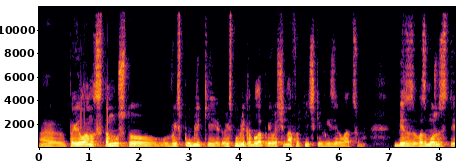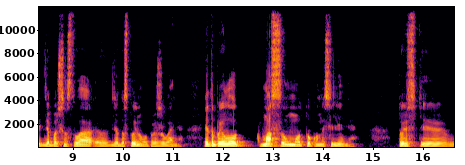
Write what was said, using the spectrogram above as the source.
э, привела нас к тому, что в республике, республика была превращена фактически в резервацию, без возможности для большинства э, для достойного проживания. Это привело к массовому оттоку населения. То есть э,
